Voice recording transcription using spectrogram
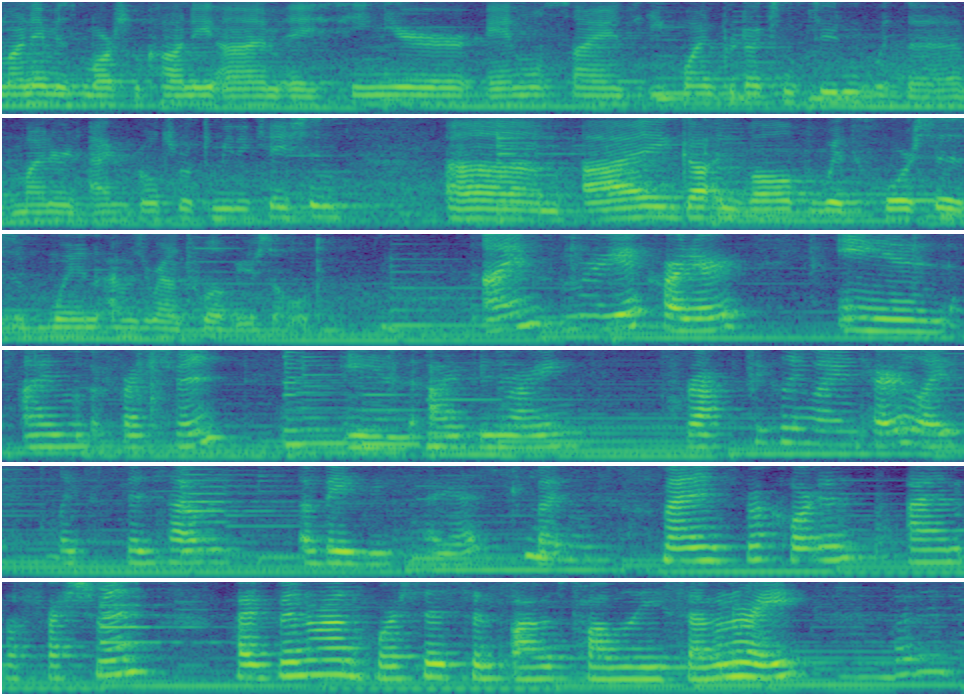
My name is Marshall Condi. I'm a senior animal science equine production student with a minor in agricultural communication. Um, I got involved with horses when I was around 12 years old. I'm Maria Carter and I'm a freshman and I've been riding practically my entire life, like since I was a baby, I guess. But My name is Brooke Horton. I'm a freshman. I've been around horses since I was probably seven or eight. What is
